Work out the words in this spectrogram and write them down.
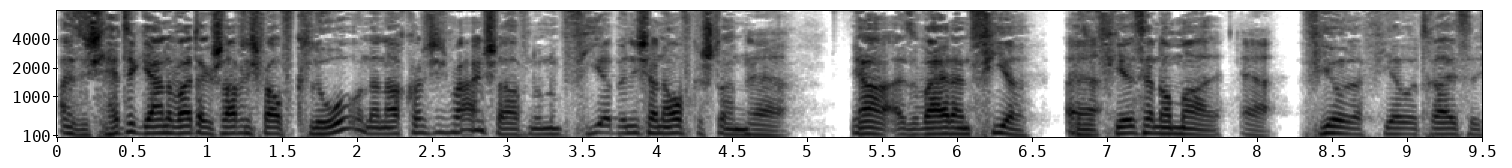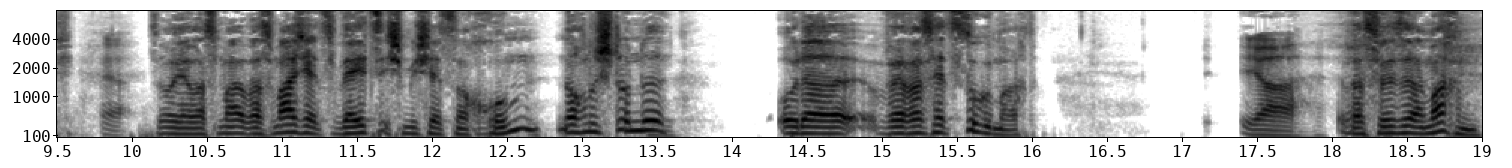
Also ich hätte gerne weiter geschlafen. Ich war auf Klo und danach konnte ich nicht mehr einschlafen. Und um vier bin ich dann aufgestanden. Ja, Ja, also war ja dann vier. Also Ja. vier ist ja normal. ja, Vier oder vier Uhr. dreißig. ja. So, ja, was mach, was mach ich jetzt? Wälze ich mich jetzt noch rum? Noch eine Stunde? Hm. Oder wa- was hättest du gemacht? Ja, Was willst du da machen?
